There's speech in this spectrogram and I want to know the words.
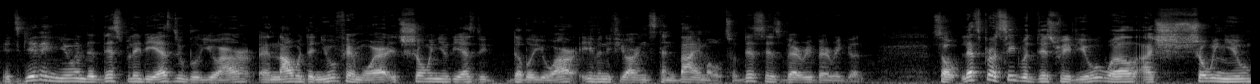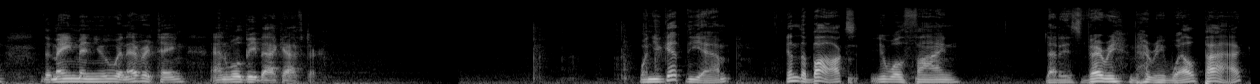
It's giving you in the display the SWR and now with the new firmware, it's showing you the SWR even if you are in standby mode. So this is very, very good. So let's proceed with this review. Well, I'm showing you the main menu and everything and we'll be back after. When you get the amp, in the box you will find that is very very well packed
